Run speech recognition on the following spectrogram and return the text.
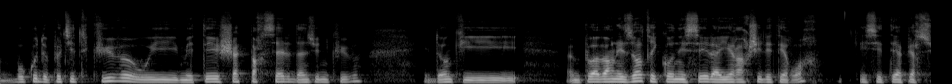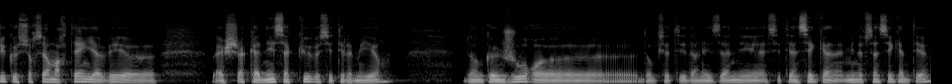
beaucoup de petites cuves où il mettait chaque parcelle dans une cuve. Et donc, il, un peu avant les autres, il connaissait la hiérarchie des terroirs. Et s'était aperçu que sur Saint-Martin, il y avait ben, chaque année sa cuve, c'était la meilleure. Donc un jour, euh, donc c'était dans les années, c'était en 1951,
